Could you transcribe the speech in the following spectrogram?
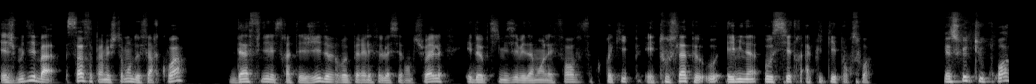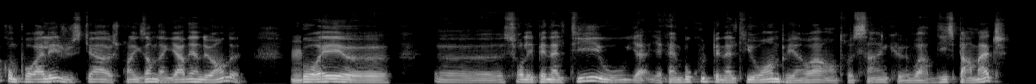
et je me dis, bah, ça, ça permet justement de faire quoi? D'affiner les stratégies, de repérer les faiblesses éventuelles et d'optimiser évidemment l'effort de sa propre équipe. Et tout cela peut aussi être appliqué pour soi. Est-ce que tu crois qu'on pourrait aller jusqu'à, je prends l'exemple d'un gardien de hand, mmh. qui aurait euh, euh, sur les pénalties, où il y, a, quand même beaucoup de pénalties au hand, il peut y avoir entre 5 euh, voire 10 par match,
